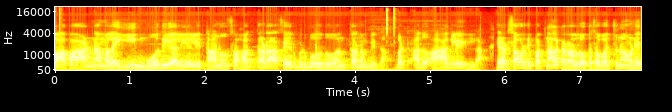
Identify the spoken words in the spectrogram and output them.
ಪಾಪ ಅಣ್ಣಾಮಲೈ ಈ ಮೋದಿ ಅಲಿಯಲ್ಲಿ ತಾನೂ ಸಹ ದಡ ಸೇರಿಬಿಡ್ಬೋದು ಅಂತ ನಂಬಿದ್ದ ಬಟ್ ಅದು ಆಗಲೇ ಇಲ್ಲ. ಎರಡು ಸಾವಿರದ ಇಪ್ಪತ್ನಾಲ್ಕರ ಲೋಕಸಭಾ ಚುನಾವಣೆ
